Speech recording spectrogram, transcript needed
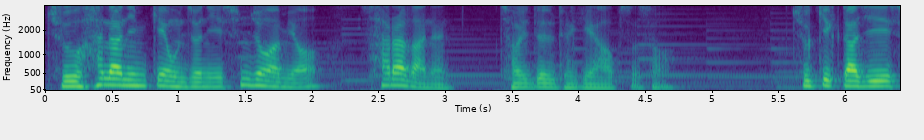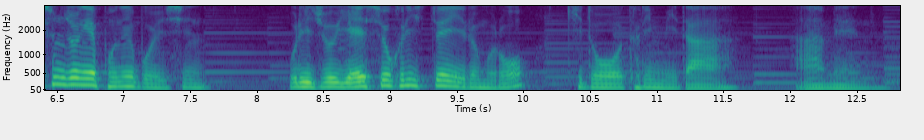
주 하나님께 온전히 순종하며 살아가는 저희들 되게 하옵소서. 죽기까지 순종의 본을 보이신 우리 주 예수 그리스도의 이름으로 기도드립니다. 아멘.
